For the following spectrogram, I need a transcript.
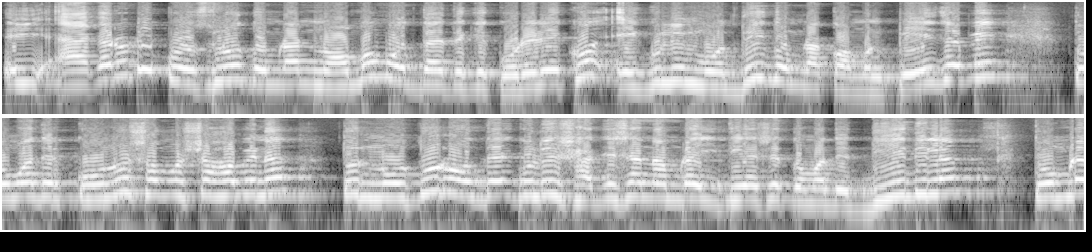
এই এগারোটি প্রশ্ন তোমরা নবম অধ্যায় থেকে করে রেখো, এগুলির মধ্যেই তোমরা কমন পেয়ে যাবে। তোমাদের কোনো সমস্যা হবে না। তো নতুন অধ্যায়গুলির সাজেশন আমরা ইতিহাসে তোমাদের দিয়ে দিলাম। তোমরা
